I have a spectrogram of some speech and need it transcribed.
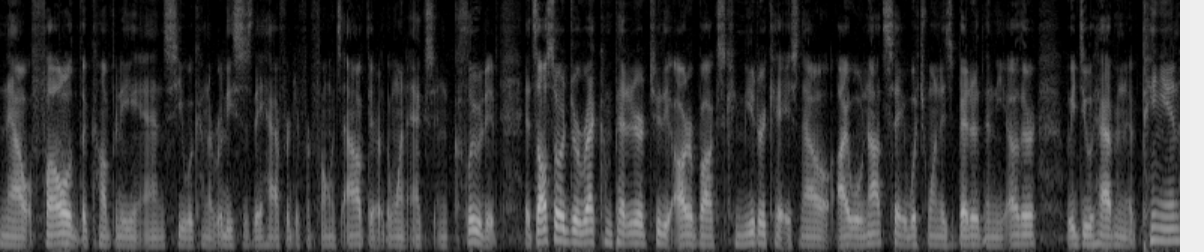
now follow the company and see what kind of releases they have for different phones out there, the One X included. It's also a direct competitor to the OtterBox commuter case. Now I will not say which one is better than the other. We do have an opinion,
